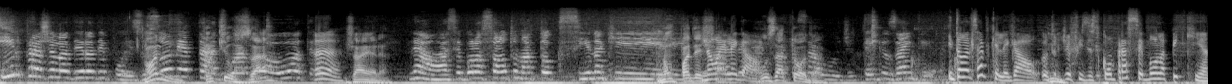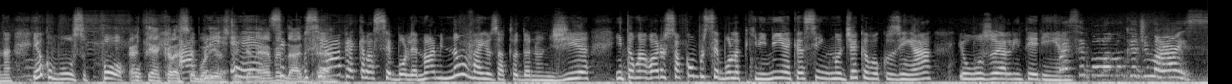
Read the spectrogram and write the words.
ir pra geladeira depois. Usou Olha, metade, tem que guardou usar. a outra. Ah, Já era. Não, a cebola solta uma toxina que. Não pode deixar. Não é legal. Usa toda. Saúde. Tem que usar inteira. Então, sabe o que é legal? Outro dia eu fiz isso, comprar cebola pequena. Eu, como uso pouco. É, tem aquelas cebolinhas pequenas, é cê- verdade, Você é. abre aquela cebola enorme, não vai usar toda num dia. Então agora eu só compro cebola pequenininha, que assim, no dia que eu vou cozinhar, eu uso ela inteirinha. Mas cebola nunca é demais,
